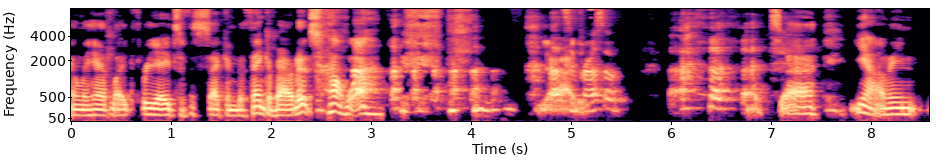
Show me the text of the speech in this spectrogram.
I only had like three eighths of a second to think about it, so uh, yeah, That's impressive. But, uh, yeah, I mean,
